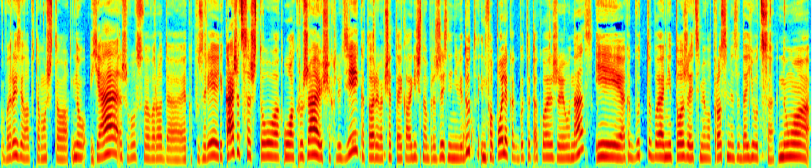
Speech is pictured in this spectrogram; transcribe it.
выразила, потому что, ну, я живу в своего рода экопузыре, и кажется, что у окружающих людей, которые вообще-то экологичный образ жизни не ведут, инфополе как будто такое же и у нас, и как будто бы они тоже этими вопросами задаются. Но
